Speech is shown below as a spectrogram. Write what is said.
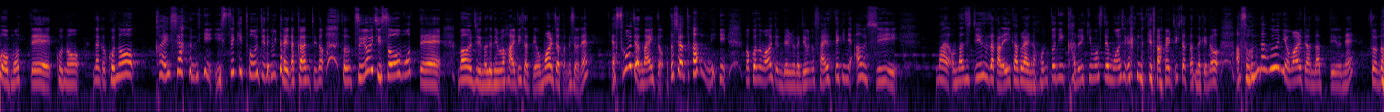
張を持ってこのなんかこの会社に 一石投じるみたいな感じのその強い思想を持ってマウジーのデニムを履いてきたって思われちゃったんですよね。いやそうじゃないと。私は単に、まあ、このマウジーのデニムが自分のサイズ的に合うしまあ、同じチーズだからいいかぐらいの本当に軽い気持ちで申し訳ないんだけど入ってきちゃったんだけどあそんな風に思われちゃうんだっていうねその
